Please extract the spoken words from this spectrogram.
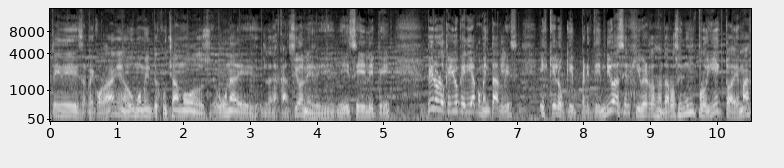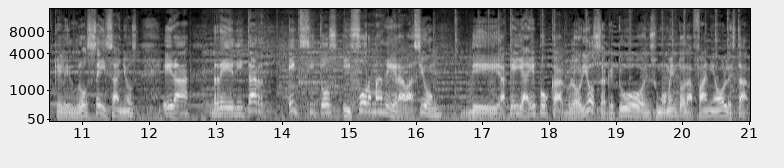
Ustedes recordarán, en algún momento escuchamos una de las canciones de, de ese LP. Pero lo que yo quería comentarles es que lo que pretendió hacer Gilberto Santa Rosa en un proyecto además que le duró seis años era reeditar éxitos y formas de grabación de aquella época gloriosa que tuvo en su momento la Fania All Star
